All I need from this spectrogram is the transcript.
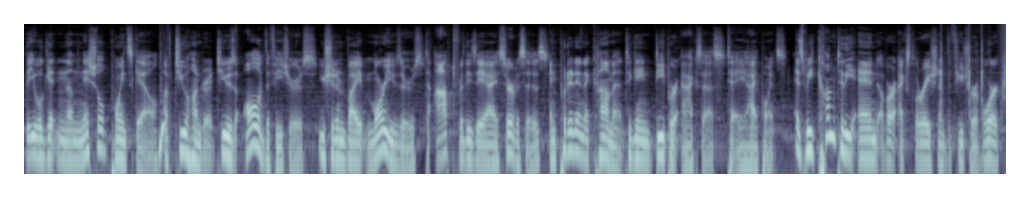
that you will get an initial point scale of 200. To use all of the features, you should invite more users to opt for these AI services and put it in a comment to gain deeper access to AI points. As we come to the end of our exploration of the future of work,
